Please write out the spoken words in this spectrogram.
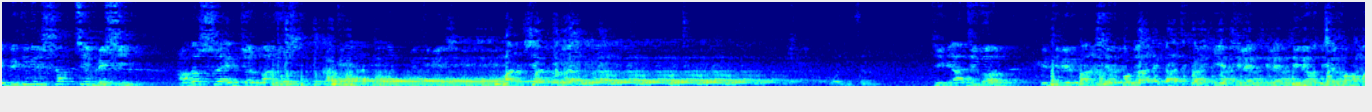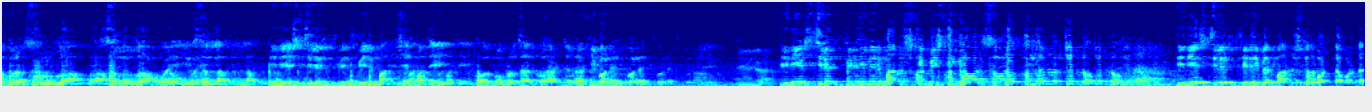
এই পৃথিবীর সবচেয়ে বেশি আদর্শ একজন মানুষ মানুষের কল্যাণ। যিনি আজীবন পৃথিবীর মানুষের কল্যাণে কাজ করে গিয়েছিলেন তিনি হচ্ছেন মোহাম্মদ আলাইহি ওয়াসাল্লাম। তিনি এসেছিলেন পৃথিবীর মানুষের মাঝে ধর্ম প্রচার করার জন্য। কি বলেন? তিনি এসেছিলেন পৃথিবীর মানুষকে মিষ্টি খাওয়ার সুন্নত ছিলানোর জন্য। তিনি এসেছিলেন পৃথিবীর মানুষকে বড্ডা বড্ডা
